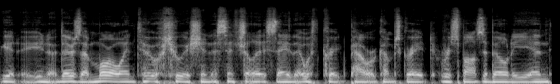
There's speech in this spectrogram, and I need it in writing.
you, you, know, there's a moral intuition essentially to say that with great power comes great responsibility. And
